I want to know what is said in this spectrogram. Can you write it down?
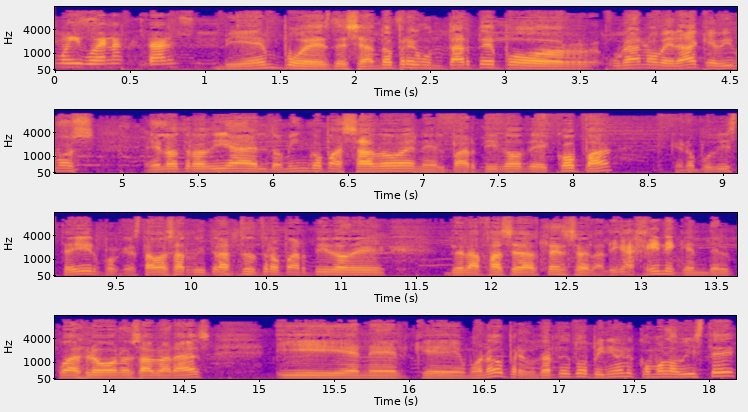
Muy buenas, ¿qué tal? Bien, pues deseando preguntarte por una novedad que vimos el otro día, el domingo pasado, en el partido de Copa, que no pudiste ir porque estabas arbitrando otro partido de, de la fase de ascenso de la Liga Heineken, del cual luego nos hablarás, y en el que, bueno, preguntarte tu opinión, cómo lo viste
